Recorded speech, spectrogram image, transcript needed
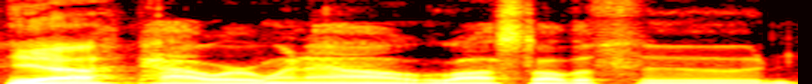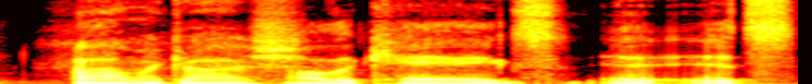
Yeah. Power went out, lost all the food Oh my gosh. all the kegs. It, it's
